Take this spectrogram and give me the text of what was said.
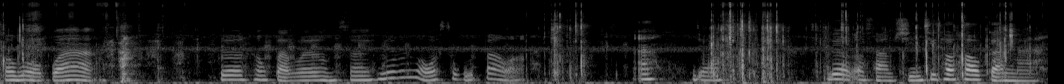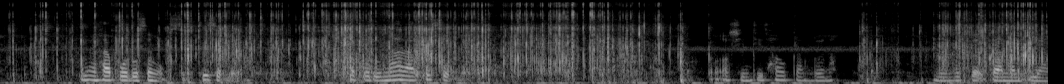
เขาบอกว่า เพื่อท้องปากและลำไส้ไม่รู้มันบอกว่าสุกหรือเปล่าอะอะเดี๋ยวเลือกเอาสามชิ้นที่เท่าๆกันมานะคะโปรดูสงบสุขที่สุดเลยถ้าโปรดูน่ารักที่สุดเลยต้องเอาชิ้นที่เท่ากันด้วยนะเดี๋ยวจะเกิดการลำเอียง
